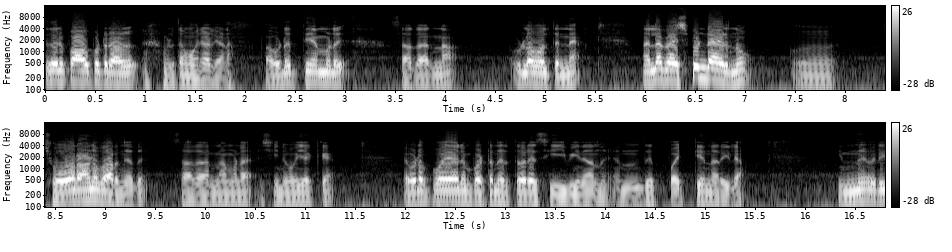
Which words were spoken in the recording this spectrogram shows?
ഇതൊരു പാവപ്പെട്ട ഒരാൾ ഇവിടുത്തെ മുതലാളിയാണ്. അപ്പോൾ അവിടെ എത്തി നമ്മൾ സാധാരണ ഉള്ള പോലെ തന്നെ നല്ല വിശപ്പുണ്ടായിരുന്നു. ചോറാണ് പറഞ്ഞത്. സാധാരണ നമ്മളെ ഷിനോയിയൊക്കെ എവിടെ പോയാലും പെട്ടെന്ന് എടുത്ത് പറയാം സി ബി എന്നാണ് എന്ത് പറ്റിയെന്നറിയില്ല. ഇന്ന് ഒരു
